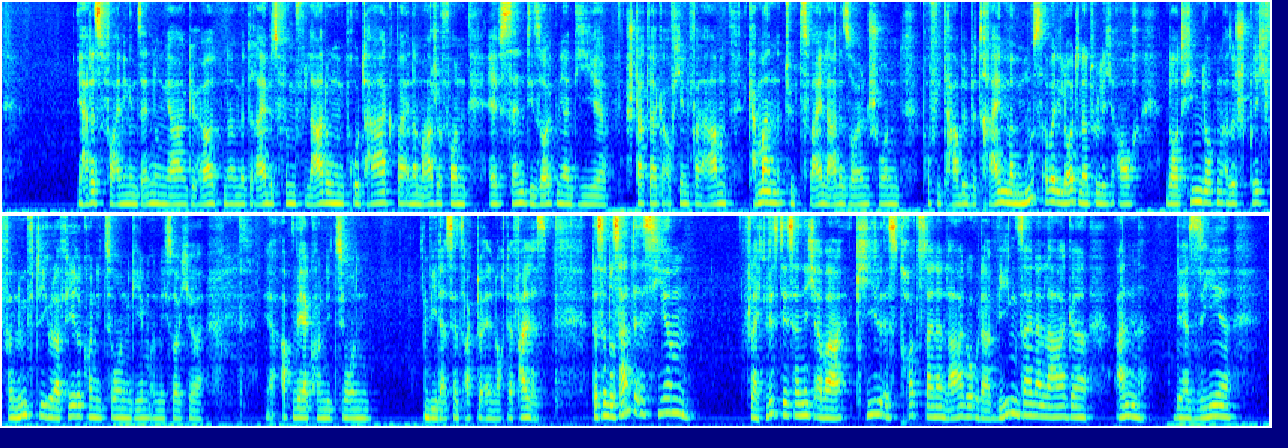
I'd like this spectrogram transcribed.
Ihr hattet es vor einigen Sendungen ja gehört, ne, mit drei bis fünf Ladungen pro Tag bei einer Marge von 11 Cent, die sollten ja die Stadtwerke auf jeden Fall haben, kann man Typ 2 Ladesäulen schon profitabel betreiben. Man muss aber die Leute natürlich auch dorthin locken, also sprich vernünftige oder faire Konditionen geben und nicht solche ja, Abwehrkonditionen, wie das jetzt aktuell noch der Fall ist. Das Interessante ist hier, Vielleicht wisst ihr es ja nicht, aber Kiel ist trotz seiner Lage oder wegen seiner Lage an der See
